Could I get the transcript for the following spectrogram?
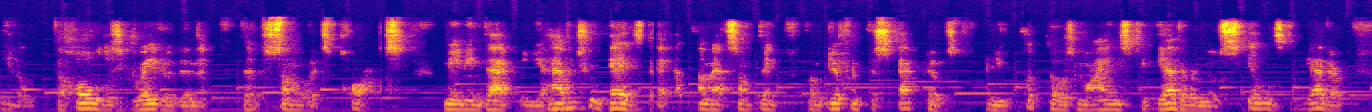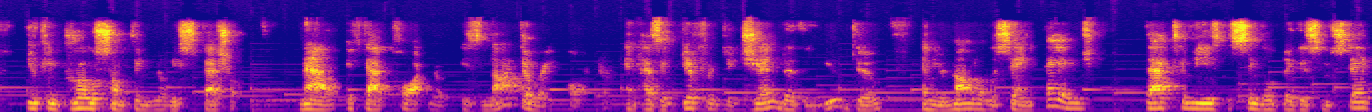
you know, the whole is greater than the, the sum of its parts meaning that when you have two heads that come at something from different perspectives and you put those minds together and those skills together, you can grow something really special. Now, if that partner is not the right partner and has a different agenda than you do, and you're not on the same page, that to me is the single biggest mistake.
